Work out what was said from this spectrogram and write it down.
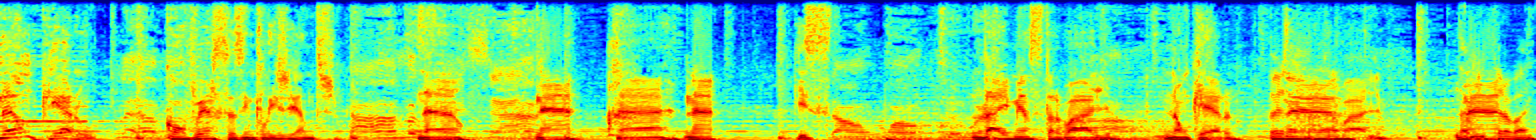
Não quero conversas inteligentes. Não, não, não, não. Que Isso dá imenso trabalho. Não quero. Pois não. Trabalho. Dá muito trabalho.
